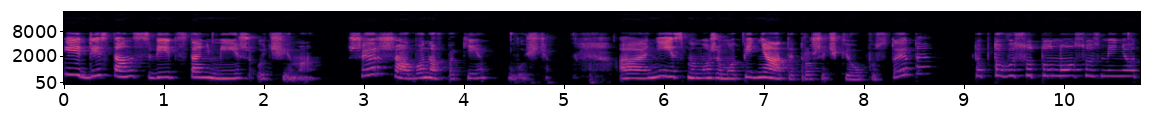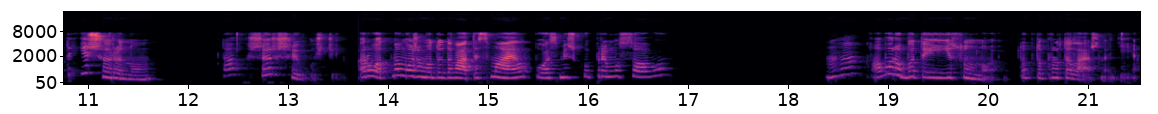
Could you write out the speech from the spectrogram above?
І distance – відстань між очима. Ширша або, навпаки, вуща. Е, ніс ми можемо підняти, трошечки опустити, тобто висоту носу змінювати, і ширину. Так, Ширший вущий. Рот ми можемо додавати смайл, посмішку примусову. Угу. Або робити її сумною, тобто протилежна дія.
